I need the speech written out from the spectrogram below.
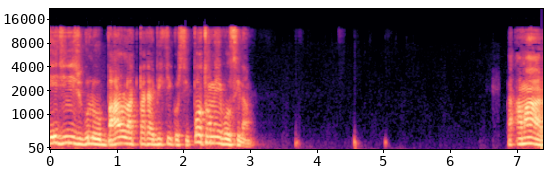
এই জিনিসগুলো বারো লাখ টাকায় বিক্রি করছি। প্রথমেই বলছিলাম আমার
